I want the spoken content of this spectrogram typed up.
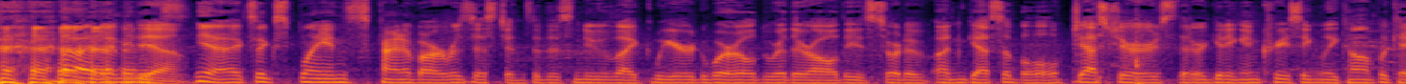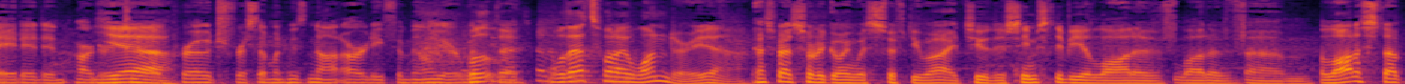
But I mean, Yeah. it's, yeah, it explains kind of our resistance to this new like weird world where there are all these sort of unguessable gestures that are getting increasingly complicated and harder to approach for someone who's not already familiar well, with the. well, that's what I wonder. Yeah. That's what I was sort of going with Swift UI too. There seems to be a lot of lot of um, a lot of stuff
